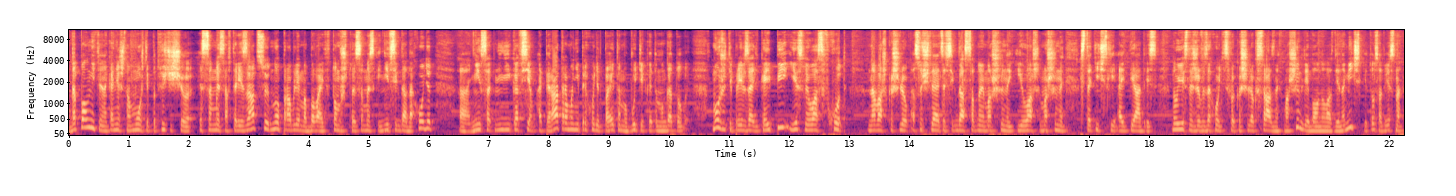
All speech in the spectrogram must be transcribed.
Дополнительно, конечно, можете подключить еще смс-авторизацию, но проблема бывает в том, что смс не всегда доходят, а, не, со, не ко всем операторам они приходят, поэтому будьте к этому готовы. Можете привязать к IP, если у вас вход на ваш кошелек осуществляется всегда с одной машины и у вашей машины статический IP-адрес. Но если же вы заходите в свой кошелек с разных машин, либо он у вас динамический, то, соответственно,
